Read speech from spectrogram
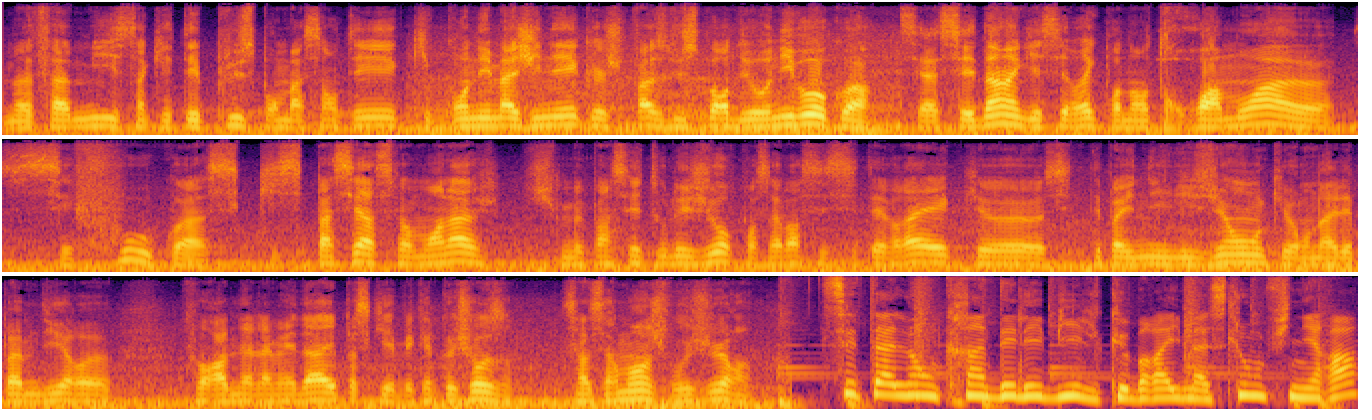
Ma famille s'inquiétait plus pour ma santé qu'- qu'on imaginait que je fasse du sport de haut niveau, quoi. C'est assez dingue et c'est vrai que pendant trois mois, euh, c'est fou, quoi. Ce qui se passait à ce moment-là, je, me pinçais tous les jours pour savoir si c'était vrai, que c'était pas une illusion, qu'on n'allait pas me dire euh, faut ramener la médaille parce qu'il y avait quelque chose. Sincèrement, je vous jure. C'est à l'encre indélébile que Brahim Asloum finira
